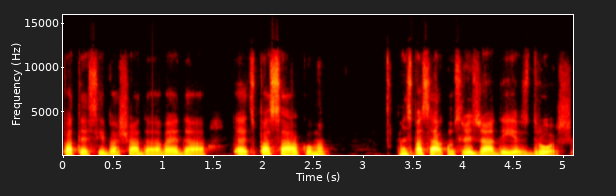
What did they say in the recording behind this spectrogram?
patiesībā šādā veidā pēc pasākuma tas pasākums ir izrādījies drošs.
